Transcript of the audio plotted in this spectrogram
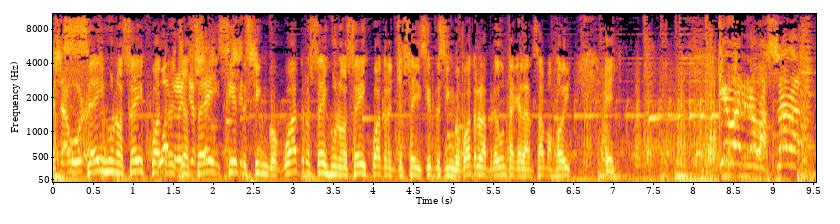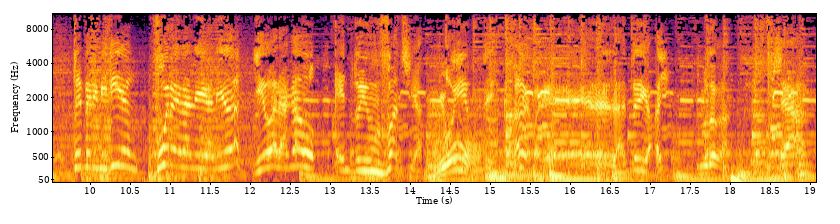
esa burra. 616-486-754, 616-486-754. La pregunta que lanzamos hoy es, ¿Qué barra basada te permitían, fuera de la legalidad, llevar a cabo en tu infancia? Oyente, ¿sabes? Para que la gente diga, ¡ay! Me toca. O sea,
